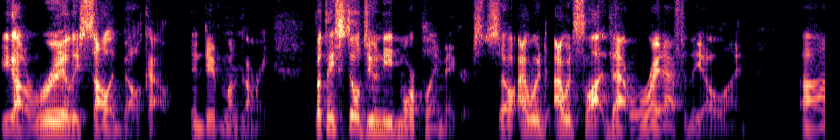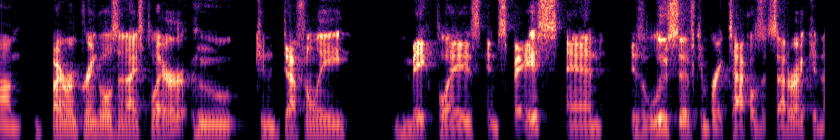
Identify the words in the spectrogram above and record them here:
you got a really solid bell cow in David mm-hmm. Montgomery, but they still do need more playmakers. So I would I would slot that right after the O line. Um, Byron Pringle is a nice player who can definitely make plays in space and is elusive, can break tackles, etc. Can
